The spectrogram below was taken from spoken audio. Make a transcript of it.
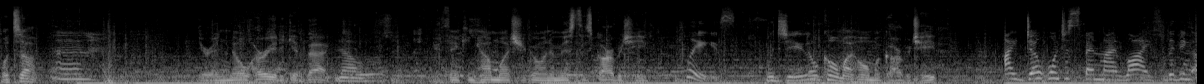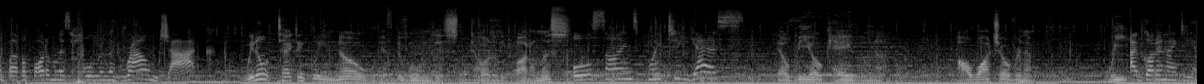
what's up? Uh, You're in no hurry to get back. no. You're thinking how much you're going to miss this garbage heap. Please, would you? Don't call my home a garbage heap. I don't want to spend my life living above a bottomless hole in the ground, Jak. We don't technically know if the wound is totally bottomless. All signs point to yes. They'll be okay, Luna. I'll watch over them. We... I've got an idea.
